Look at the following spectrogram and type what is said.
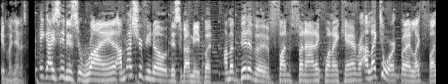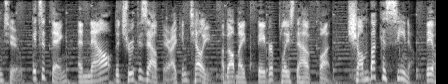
en Mañanas. Hey guys, it is Ryan. I'm not sure if you know this about me, but I'm a bit of a fun fanatic when I can. I like to work, but I like fun too. It's a thing. And now the truth is out there. I can tell you about my favorite place to have fun. Chumba Casino. They have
